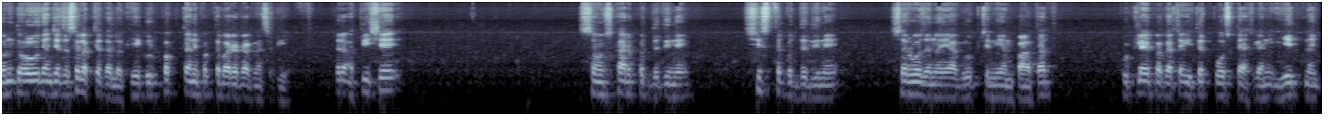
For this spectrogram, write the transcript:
परंतु हळूहळू त्यांच्या जसं लक्षात आलं की हे ग्रुप फक्त आणि फक्त बायोडाटा टाकण्यासाठी आहे. तर अतिशय संस्कार पद्धतीने शिस्त पद्धतीने सर्वजण या ग्रुपचे नियम पाळतात. कुठल्याही प्रकारच्या इतर पोस्ट त्या ठिकाणी येत नाहीत.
